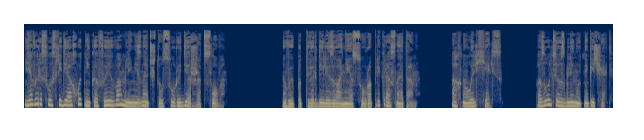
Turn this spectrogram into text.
Я выросла среди охотников, и вам ли не знать, что суры держат слово? Вы подтвердили звание сура, прекрасная Тана ахнул Эльхельс. «Позвольте взглянуть на печать.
